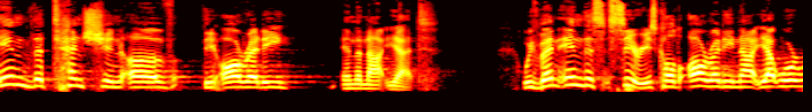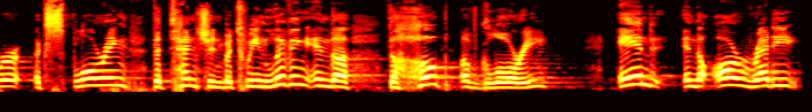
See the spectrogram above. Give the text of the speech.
in the tension of the already and the not yet. We've been in this series called Already Not Yet, where we're exploring the tension between living in the, the hope of glory and in the already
